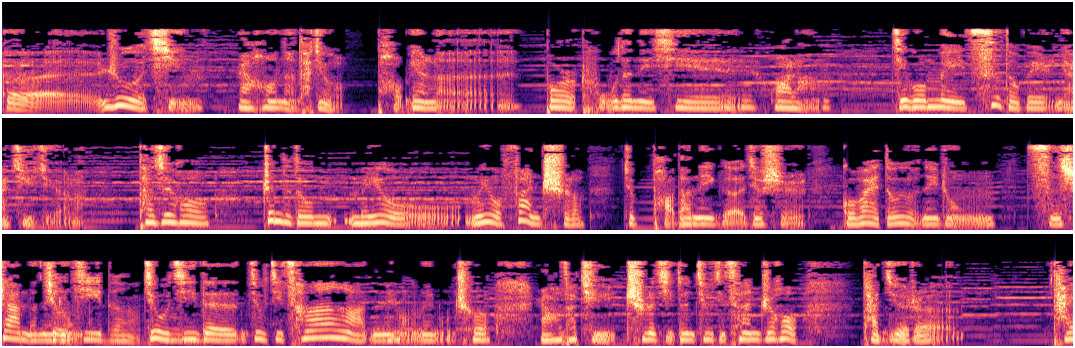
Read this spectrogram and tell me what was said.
呃热情，然后呢，他就跑遍了波尔图的那些画廊。结果每次都被人家拒绝了，他最后真的都没有没有饭吃了，就跑到那个就是国外都有那种慈善的那种救济的救济的救济餐啊的那种那种车，然后他去吃了几顿救济餐之后，他觉着他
